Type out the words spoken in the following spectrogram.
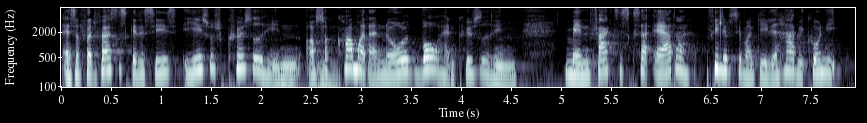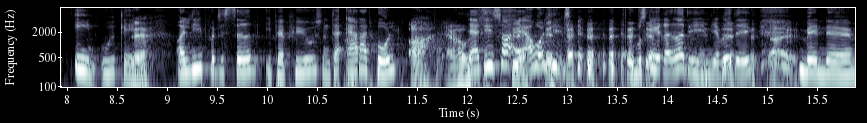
altså for det første skal det siges, Jesus kyssede hende, og så kommer der noget, hvor han kyssede hende. Men faktisk så er der, Philips evangeliet har vi kun i en udgave, Ja. og lige på det sted i papyrusen, der er der et hul. Ah, ærgerligt. Ja, det er så ærgerligt. Måske redder det hende, jeg ved det ikke. Nej. Men, øh,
